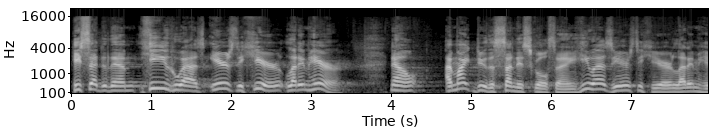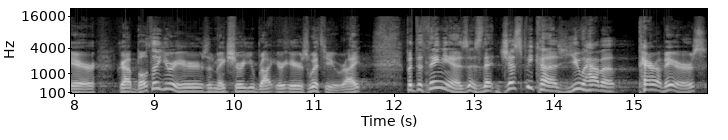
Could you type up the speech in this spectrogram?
he said to them, He who has ears to hear, let him hear. Now, I might do the Sunday school thing. He who has ears to hear, let him hear. Grab both of your ears and make sure you brought your ears with you, right? But the thing is, is that just because you have a pair of ears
